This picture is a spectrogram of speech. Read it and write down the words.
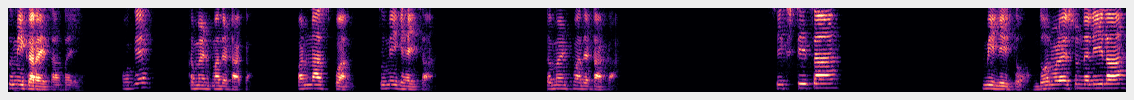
तुम्ही करायचा आता हे. ओके? कमेंटमध्ये टाका. पन्नास पण. तुम्ही घ्यायचा. कमेंटमध्ये टाका. सिक्स्टीचा मी लिहितो. दोन वेळा शून्य लिहिला.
